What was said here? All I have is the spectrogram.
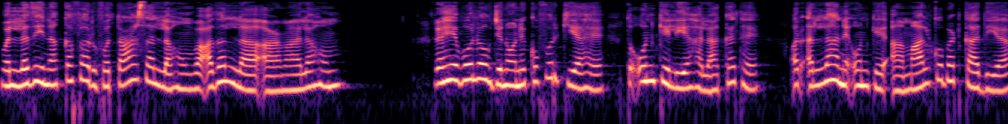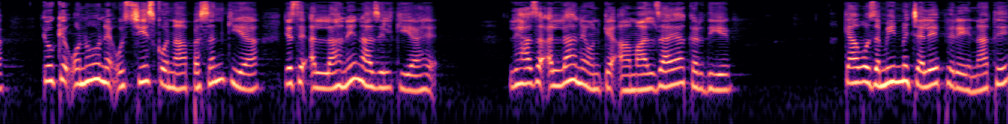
ولدین کفر فتاس اللہ و عد اللہ رہے وہ لوگ جنہوں نے کفر کیا ہے، تو ان کے لیے ہلاکت ہے۔ اور اللہ نے ان کے اعمال کو بھٹکا دیا، کیونکہ انہوں نے اس چیز کو ناپسند کیا جسے اللہ نے نازل کیا ہے۔ لہٰذا اللہ نے ان کے اعمال ضائع کر دیے۔ کیا وہ زمین میں چلے پھرے نہ تھے؟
